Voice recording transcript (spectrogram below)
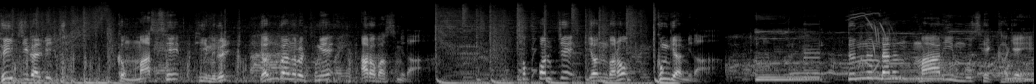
돼지갈비찜 그 맛의 비밀을 연관어를 통해 알아봤습니다. 첫 번째 연관어 공개합니다. 뜯는다는 말이 무색하게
